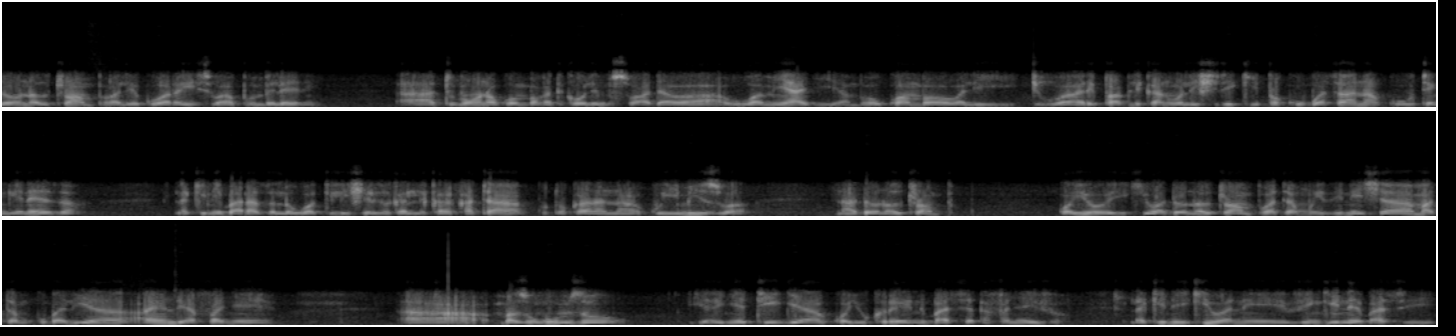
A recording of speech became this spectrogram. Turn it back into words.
Donald Trump aliyekuwa rais wa hapo mbeleni. Uh, tumeona kwamba katika ule mswada wa uhamiaji ambao kwamba wali wa Republican walishiriki pakubwa sana kutengeneza, lakini baraza la uwakilishi likakataa kutokana na kuhimizwa na Donald Trump. Kwa hiyo ikiwa Donald Trump atamuidhinisha ama atamkubalia aende afanye uh, mazungumzo yenye tija kwa Ukraine, basi atafanya hivyo, lakini ikiwa ni vingine, basi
